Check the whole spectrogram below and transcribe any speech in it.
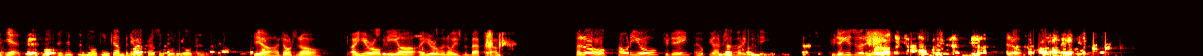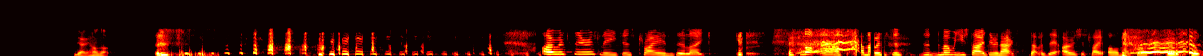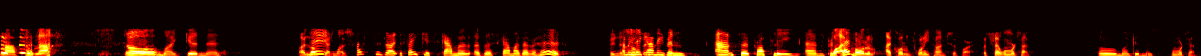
Yes. Is this the Norton company or a person called Norton? Yeah, I don't know. I hear all the uh I hear all the noise in the background. Hello, how are you today? I hope you're having a very good day. Today's video. Hello. Yeah, I hung up. I was seriously just trying to like not laugh, and I was just the, the moment you started doing accents, that was it. I was just like, oh my god, don't, don't laugh, don't laugh. Oh my goodness. I love They, that's the, like the fakest scam of, of a scam I've ever heard. I mean, they can't even answer properly and pretend. Well, I called him. I called him twenty times so far. Let's try one more time. Oh my goodness. One more time.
